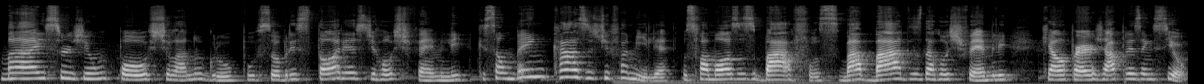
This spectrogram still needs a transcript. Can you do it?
mas surgiu um post lá no grupo sobre histórias de host family que são bem casos de família, os famosos bafos, babados da host family que a au pair já presenciou.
